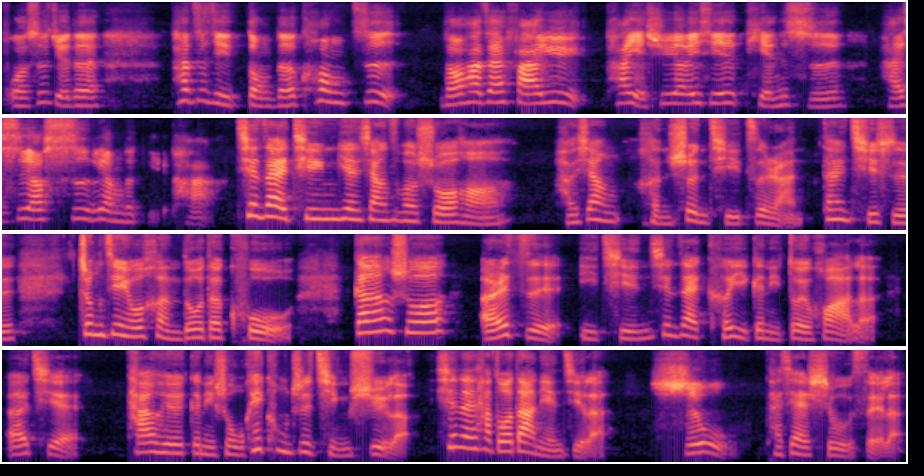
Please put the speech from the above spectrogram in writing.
我是觉得他自己懂得控制，然后他在发育，他也需要一些甜食，还是要适量的给他。现在听燕香这么说，哈，好像很顺其自然，但其实中间有很多的苦。刚刚说儿子以前现在可以跟你对话了。而且他会跟你说：“我可以控制情绪了。”现在他多大年纪了？十五。他现在十五岁了。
